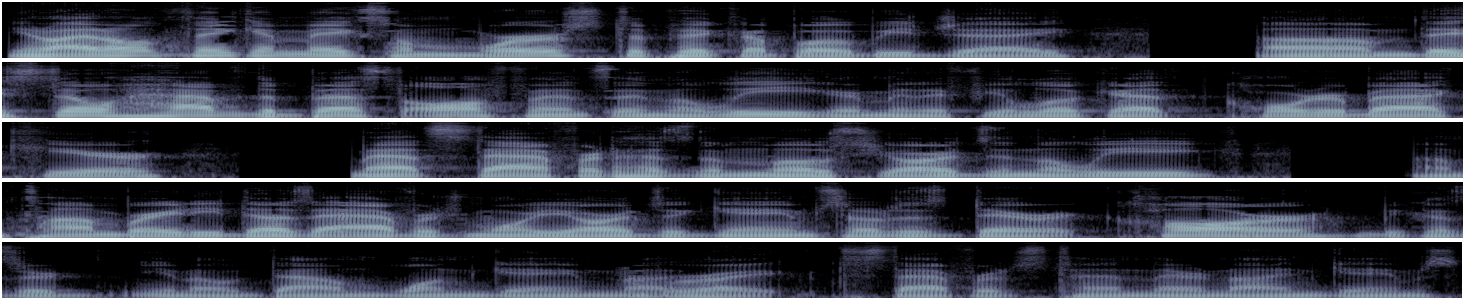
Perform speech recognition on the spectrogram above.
you know, I don't think it makes them worse to pick up OBJ. Um, they still have the best offense in the league. I mean, if you look at quarterback here, Matt Stafford has the most yards in the league. Um, Tom Brady does average more yards a game. So does Derek Carr because they're you know down one game. Not Right. Stafford's ten, they're nine games.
